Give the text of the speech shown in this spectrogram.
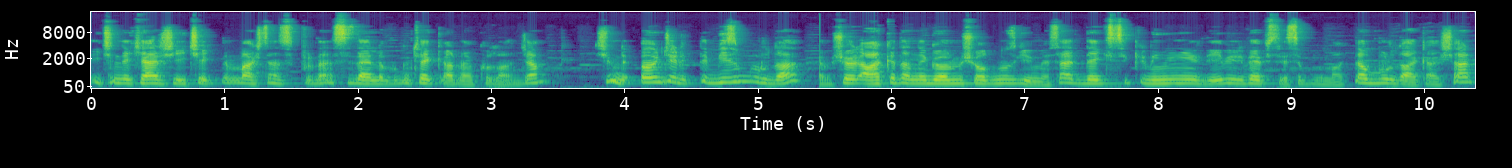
içindeki her şeyi çektim. Baştan sıfırdan sizlerle bugün tekrardan kullanacağım. Şimdi öncelikle biz burada şöyle arkadan da görmüş olduğunuz gibi mesela Dexscreener diye bir web sitesi bulunmakta. Burada arkadaşlar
